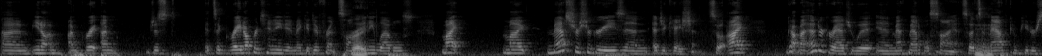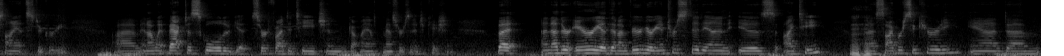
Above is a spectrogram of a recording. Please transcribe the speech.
So, um, you know, I'm, I'm great. I'm just. It's a great opportunity to make a difference on Right. many levels. My my master's degree is in education, so I got my undergraduate in mathematical science. So it's a math computer science degree, um, and I went back to school to get certified to teach and got my master's in education. But another area that I'm very very interested in is IT uh, cybersecurity, and um,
